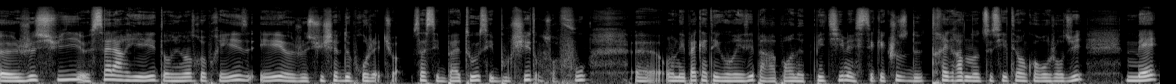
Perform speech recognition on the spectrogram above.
je suis salariée dans une entreprise et je suis chef de projet, tu vois. Ça c'est bateau, c'est bullshit, on s'en fout. on n'est pas catégorisé par rapport à notre métier, même si c'est quelque chose de très grave dans notre société encore aujourd'hui. Mais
